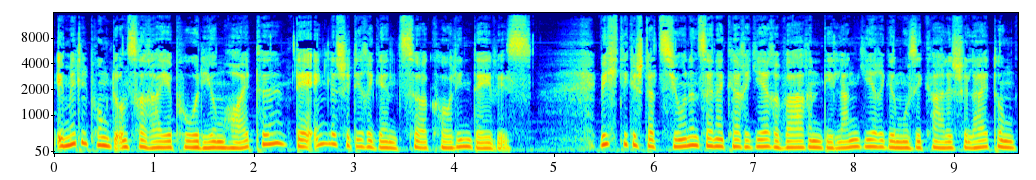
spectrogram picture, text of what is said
Im Mittelpunkt unserer Reihe Podium heute der englische Dirigent Sir Colin Davis. Wichtige Stationen seiner Karriere waren die langjährige musikalische Leitung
